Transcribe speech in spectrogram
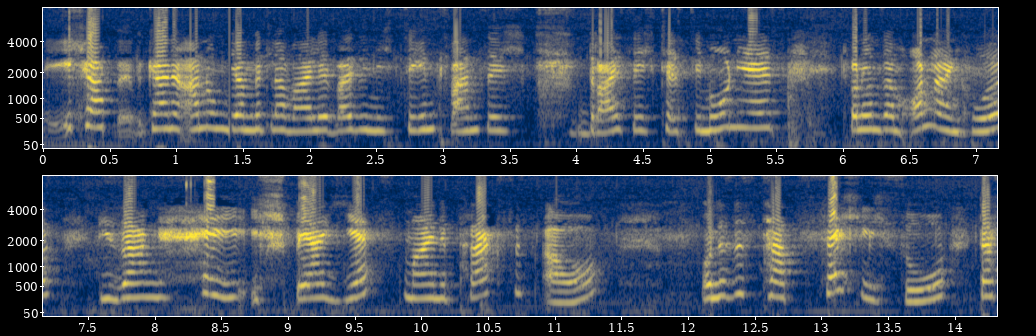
ich habe, keine Ahnung, ja mittlerweile, weiß ich nicht, 10, 20, 30 Testimonials von unserem Online-Kurs, die sagen, hey, ich sperre jetzt meine Praxis auf. Und es ist tatsächlich so, dass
